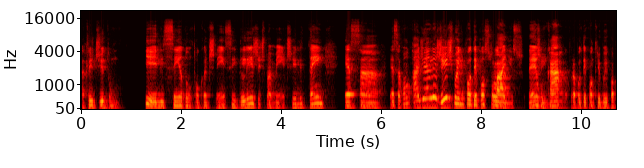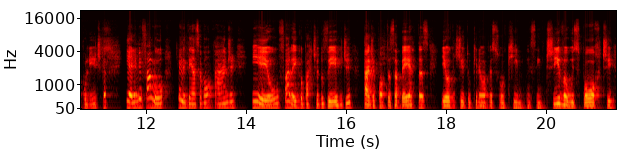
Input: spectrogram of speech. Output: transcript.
acredito que ele, sendo um tocantinense, legitimamente, ele tem essa, essa vontade é legítimo ele poder postular isso, né? Sim. Um cargo para poder contribuir com a política. E ele me falou que ele tem essa vontade e eu falei que o Partido Verde está de portas abertas. Eu acredito que ele é uma pessoa que incentiva o esporte,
